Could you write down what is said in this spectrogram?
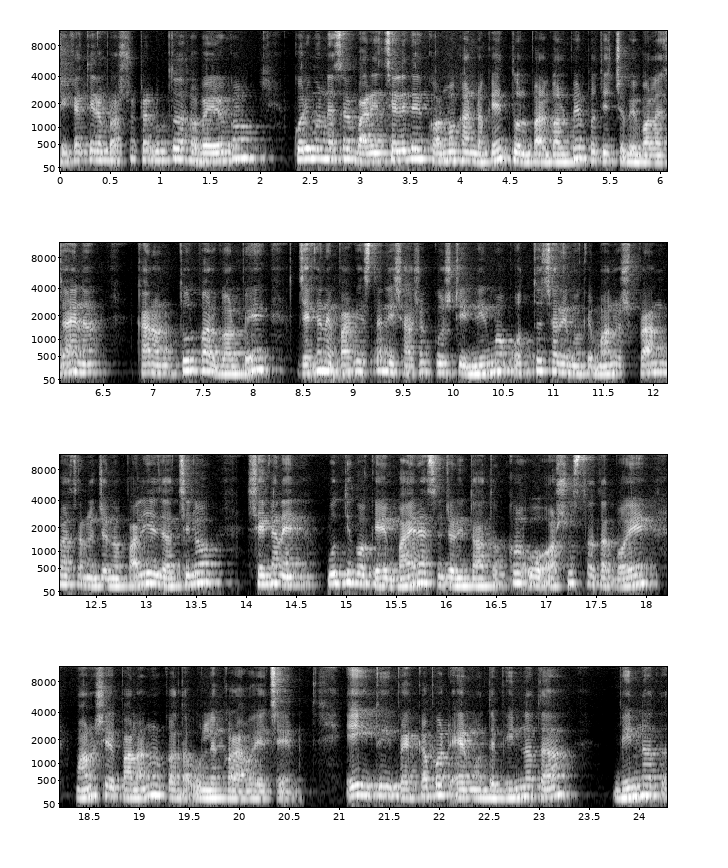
শিক্ষার্থীরা, প্রশ্নটার উত্তর হবে এরকম করিমুন্নাসের বাড়ির ছেলেদের কর্মকাণ্ডকে তুলপার গল্পের প্রতিচ্ছবি বলা যায় না। কারণ তুলপার গল্পে যেখানে পাকিস্তানি শাসক গোষ্ঠীর নির্মম অত্যাচারের মুখে মানুষ প্রাণ বাঁচানোর জন্য পালিয়ে যাচ্ছিল, সেখানে উদ্দীপকে ভাইরাস জনিত আতঙ্ক ও অসুস্থতার ভয়ে মানুষের পালানোর কথা উল্লেখ করা হয়েছে। এই দুই প্রেক্ষাপট এর মধ্যে ভিন্নতা ভিন্নতা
